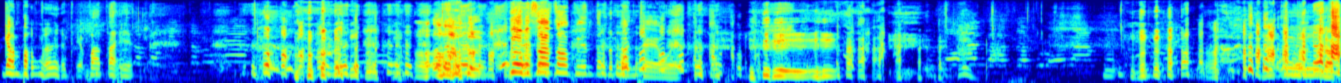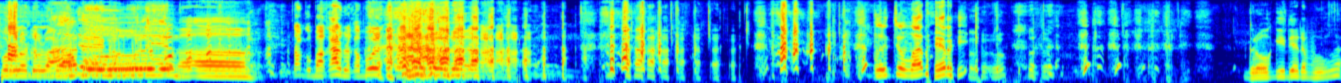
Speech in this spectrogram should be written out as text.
Gampang banget ya patah ya. Gak usah sok pinter depan cewek. Dapur lo dulu aja dibulin. Heeh. Entar gue bakar biar kebul. Lucu banget Harry. Grogi dia ada bunga.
